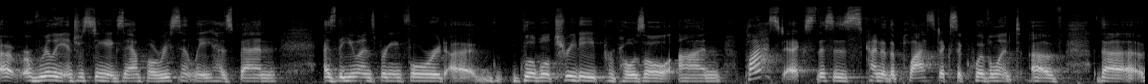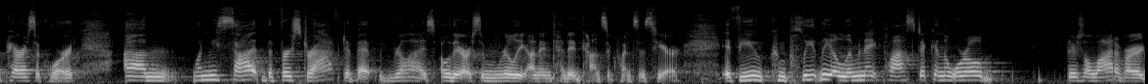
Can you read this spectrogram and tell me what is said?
a, a really interesting example recently has been as the UN's bringing forward a global treaty proposal on plastics, this is kind of the plastics equivalent of the Paris Accord. Um, when we saw the first draft of it, we realized, oh, there are some really unintended consequences here. If you completely eliminate plastic in the world, there's a lot of our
